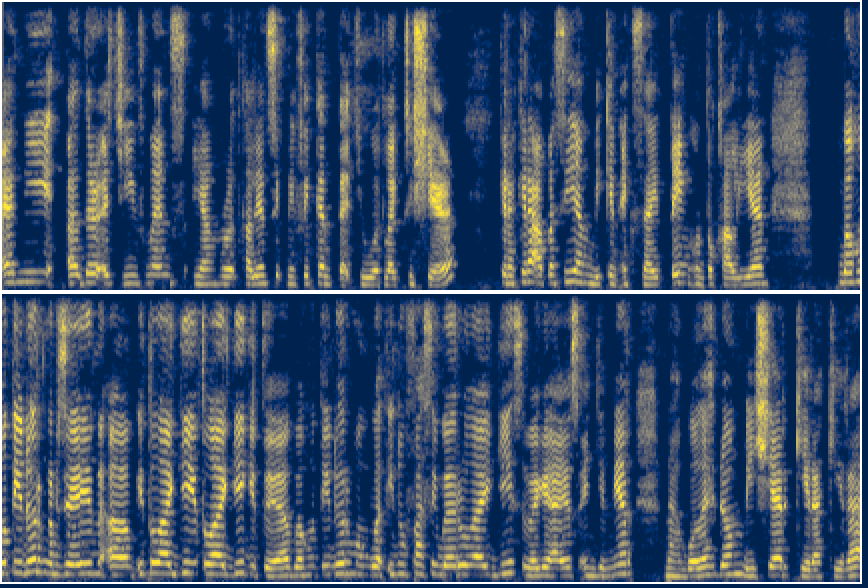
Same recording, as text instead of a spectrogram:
any other achievements yang menurut kalian significant that you would like to share? Kira-kira apa sih yang bikin exciting untuk kalian? Bangun tidur ngerjain um, itu lagi itu lagi gitu ya. Bangun tidur membuat inovasi baru lagi sebagai iOS engineer. Nah boleh dong di share kira-kira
